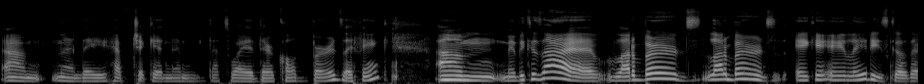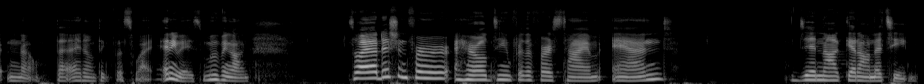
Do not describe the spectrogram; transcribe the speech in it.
um, and they have chicken, and that's why they're called Birds, I think. Um, maybe because I a lot of birds, a lot of birds, aka ladies go there. No, that I don't think that's why. Anyways, moving on so I auditioned for a Harold team for the first time and did not get on a team.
